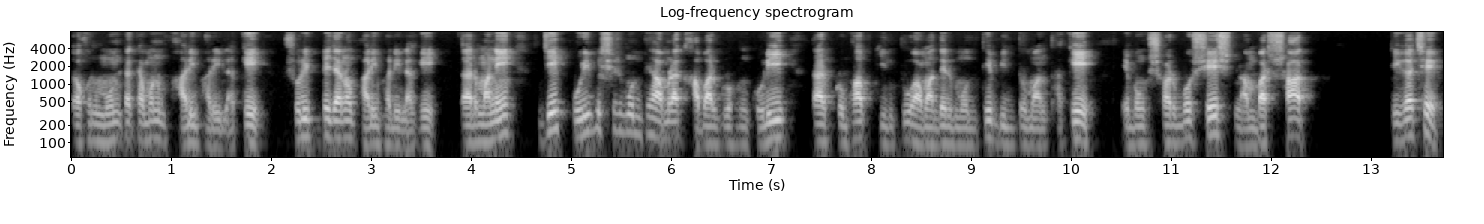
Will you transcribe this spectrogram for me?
তখন মনটা কেমন ভারী ভারী লাগে। শরীরটা যেন ভারী ভারী লাগে। তার মানে যে পরিবেশের মধ্যে আমরা খাবার গ্রহণ করি, তার প্রভাব কিন্তু আমাদের মধ্যে বিদ্যমান থাকে। এবং সর্বশেষ নাম্বার সাত, ঠিক আছে?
